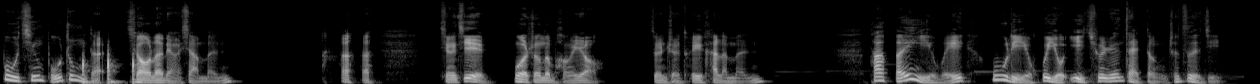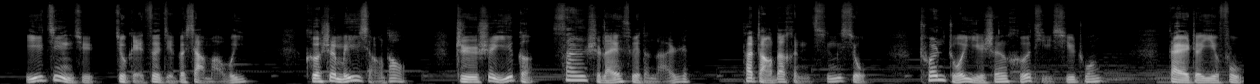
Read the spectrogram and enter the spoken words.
不轻不重的敲了两下门。哈哈，请进，陌生的朋友。孙志推开了门，他本以为屋里会有一群人在等着自己，一进去就给自己个下马威，可是没想到。只是一个三十来岁的男人，他长得很清秀，穿着一身合体西装，戴着一副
